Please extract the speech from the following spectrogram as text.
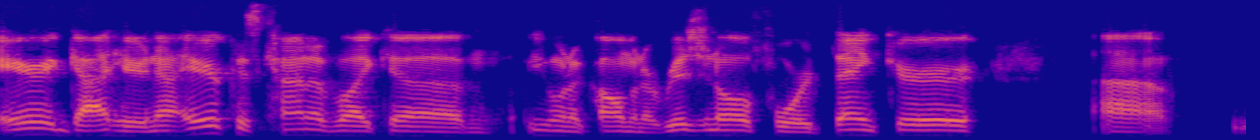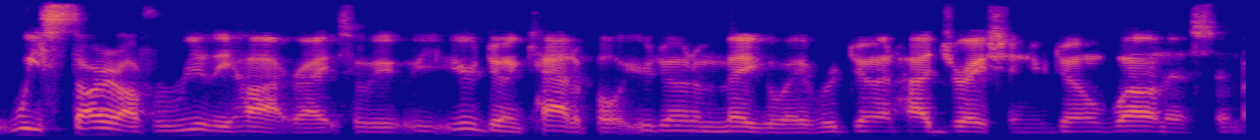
eric got here now eric is kind of like um, you want to call him an original forward thinker uh, we started off really hot, right? So we, we, you're doing catapult, you're doing Omega Wave, we're doing hydration, you're doing wellness and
